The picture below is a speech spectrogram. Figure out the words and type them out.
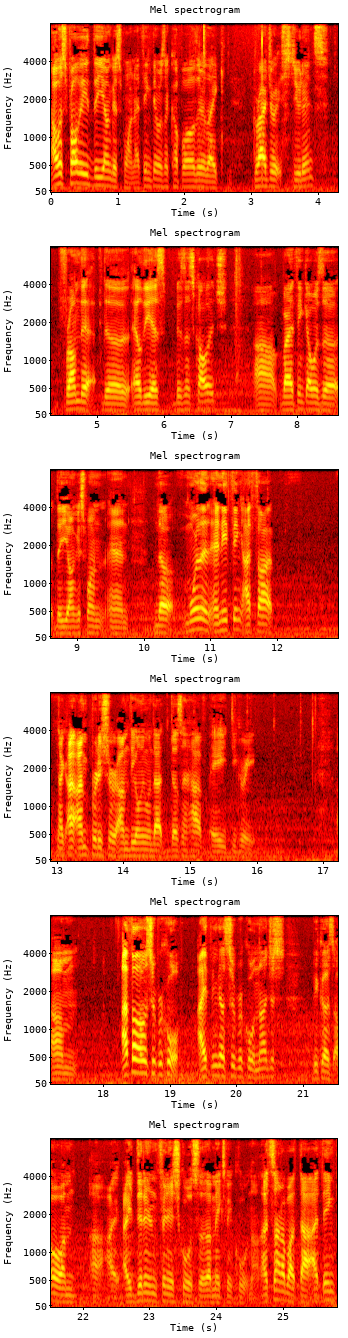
I was probably the youngest one. I think there was a couple other like graduate students from the the LDS Business College, uh, but I think I was the the youngest one. And the more than anything, I thought like I, am pretty sure I'm the only one that doesn't have a degree. Um, I thought it was super cool. I think that's super cool. Not just because oh I'm uh, I I didn't finish school, so that makes me cool. No, that's not about that. I think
